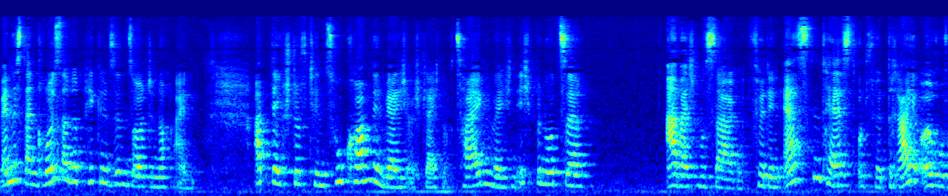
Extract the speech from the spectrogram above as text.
Wenn es dann größere Pickel sind, sollte noch ein Abdeckstift hinzukommen. Den werde ich euch gleich noch zeigen, welchen ich benutze. Aber ich muss sagen, für den ersten Test und für 3,75 Euro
